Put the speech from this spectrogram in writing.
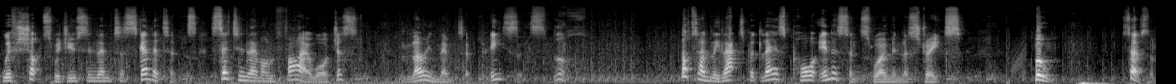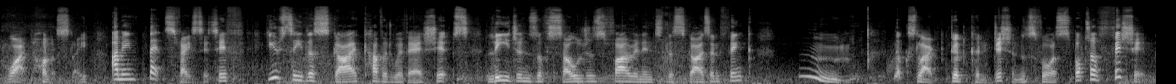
with shots reducing them to skeletons, setting them on fire, or just blowing them to pieces. Ugh. Not only that, but there's poor innocents roaming the streets. Boom! Serves them right, honestly. I mean, let's face it, if you see the sky covered with airships, legions of soldiers firing into the skies, and think, hmm, looks like good conditions for a spot of fishing.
